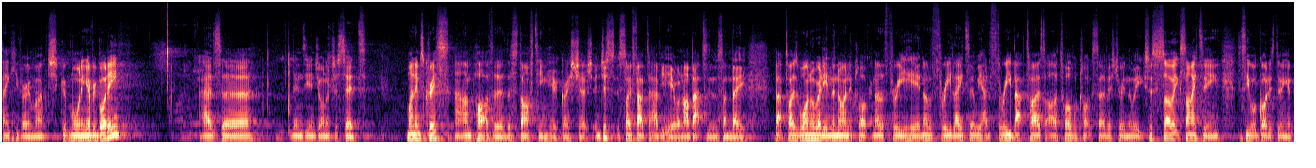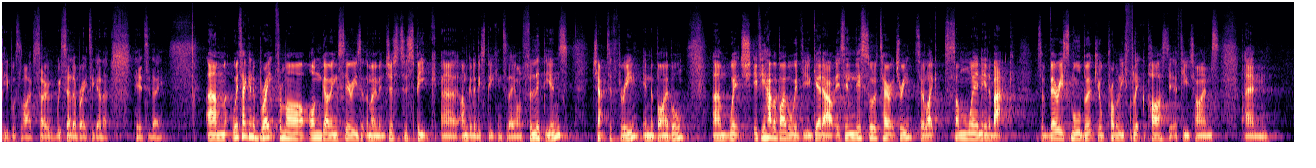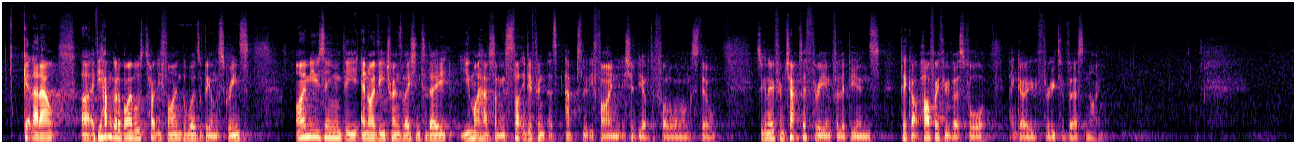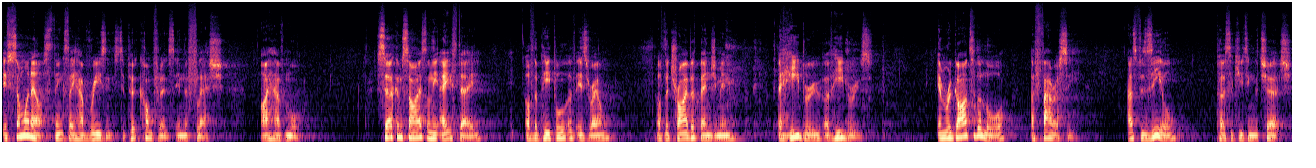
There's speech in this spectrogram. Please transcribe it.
Thank you very much. Good morning, everybody. As uh, Lindsay and John have just said, my name's Chris. Uh, I'm part of the, the staff team here at Grace Church. And just so fab to have you here on our baptism Sunday. Baptized one already in the nine o'clock, another three here, another three later. We had three baptized at our 12 o'clock service during the week. It's just so exciting to see what God is doing in people's lives. So we celebrate together here today. Um, we're taking a break from our ongoing series at the moment just to speak. Uh, I'm going to be speaking today on Philippians chapter 3 in the Bible, um, which, if you have a Bible with you, get out. It's in this sort of territory, so like somewhere near the back. It's a very small book. You'll probably flick past it a few times. Um, get that out. Uh, if you haven't got a Bible, it's totally fine. The words will be on the screens. I'm using the NIV translation today. You might have something slightly different. That's absolutely fine. You should be able to follow along still. So we're going to go from chapter 3 in Philippians pick up halfway through verse 4 and go through to verse 9. If someone else thinks they have reasons to put confidence in the flesh, I have more. Circumcised on the eighth day, of the people of Israel, of the tribe of Benjamin, a Hebrew of Hebrews. In regard to the law, a Pharisee. As for zeal, persecuting the church.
